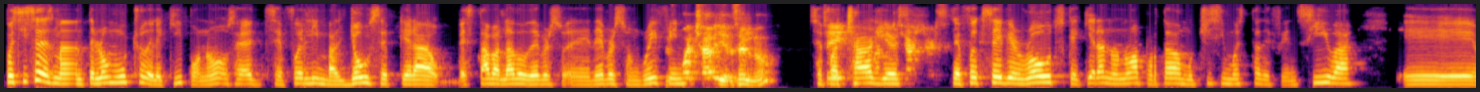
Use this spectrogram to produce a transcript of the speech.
pues sí se desmanteló mucho del equipo, ¿no? O sea, se fue Limbal Joseph, que era, estaba al lado de Everson, eh, de Everson Griffin, Fue a Chargers él, ¿no? se fue a Chargers, Chargers. se fue Xavier Rhodes, que quieran o no aportaba muchísimo esta defensiva. Eh,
